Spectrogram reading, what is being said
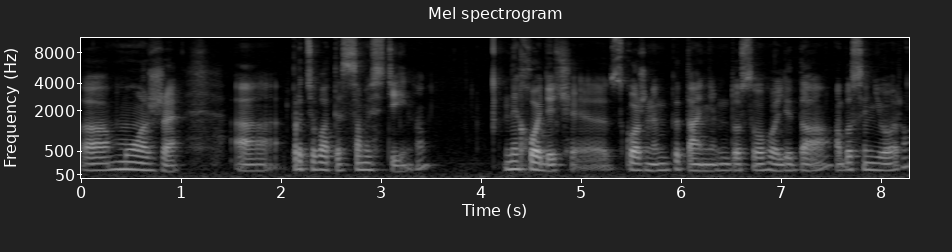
а, може а, працювати самостійно, не ходячи з кожним питанням до свого ліда або сеньора.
